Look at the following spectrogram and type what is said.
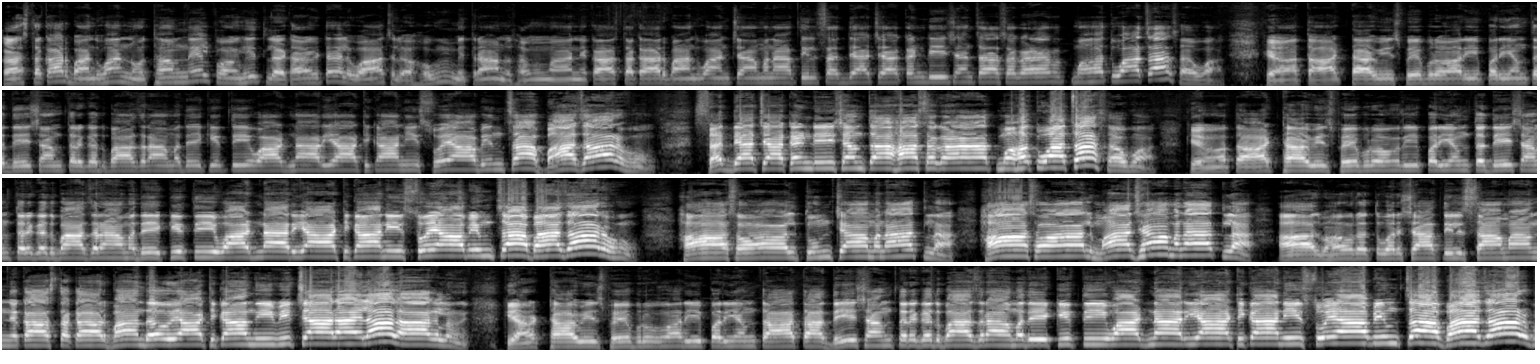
कास्तकार बांधवांनो thumbnail पाहितलं title वाचलं हो मित्रांनो सामान्य कास्तकार बांधवांच्या मनातील सध्याच्या कंडिशनचा सगळ्यात महत्त्वाचा सवाल. आता अठ्ठावीस फेब्रुवारी पर्यंत देशांतर्गत बाजारामध्ये किती वाढणार या ठिकाणी सोयाबीनचा बाजार सध्याच्या कंडिशनचा हा सगळ्यात महत्त्वाचा सवाल. किंवा आता अठ्ठावीस फेब्रुवारी पर्यंत देशांतर्गत बाजारामध्ये किती वाढणार या ठिकाणी सोयाबीनचा बाजार हो. हा सवाल तुमच्या मनातला हा सवाल माझ्या मनातला. आज भारत वर्षातील सामान्य कास्तकार बांधव या ठिकाणी विचारायला लागलं. की अठ्ठावीस फेब्रुवारी पर्यंत आता देशांतर्गत बाजारामध्ये किती वाढणार. या ठिकाणी सोयाबीनचा बाजार.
